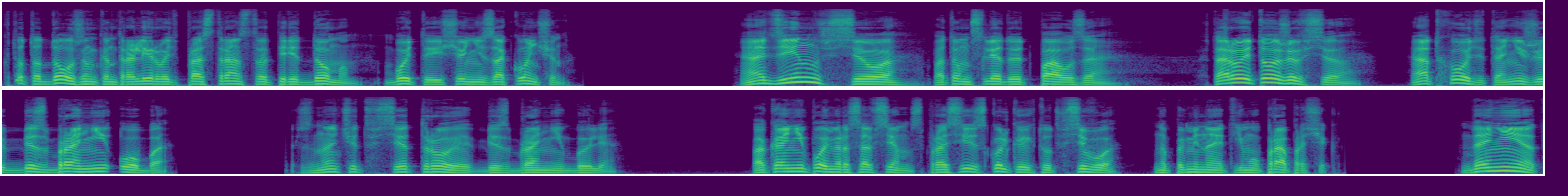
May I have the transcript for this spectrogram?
Кто-то должен контролировать пространство перед домом. Бой-то еще не закончен. Один — все, потом следует пауза. Второй тоже все. Отходит, они же без брони оба. Значит, все трое без брони были. Пока не помер совсем, спроси, сколько их тут всего, напоминает ему прапорщик. Да нет,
